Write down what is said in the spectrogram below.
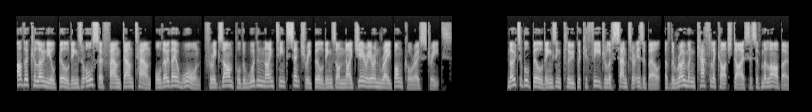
Other colonial buildings are also found downtown, although they are worn, for example the wooden 19th-century buildings on Nigeria and Rey Boncoro streets. Notable buildings include the Cathedral of Santa Isabel, of the Roman Catholic Archdiocese of Malabo.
